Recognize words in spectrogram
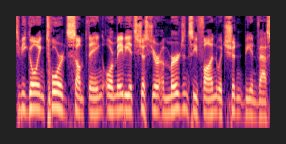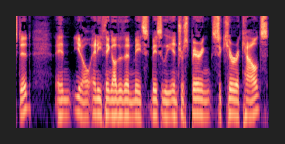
to be going towards something, or maybe it's just your emergency fund, which shouldn't be invested in you know anything other than basically interest bearing secure accounts.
